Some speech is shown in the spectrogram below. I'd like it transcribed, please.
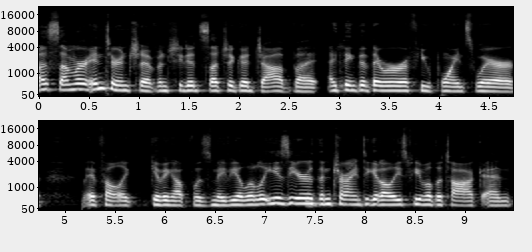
a summer internship and she did such a good job, but I think that there were a few points where it felt like giving up was maybe a little easier than trying to get all these people to talk. And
